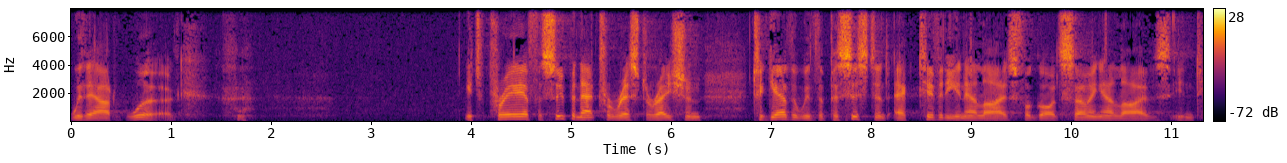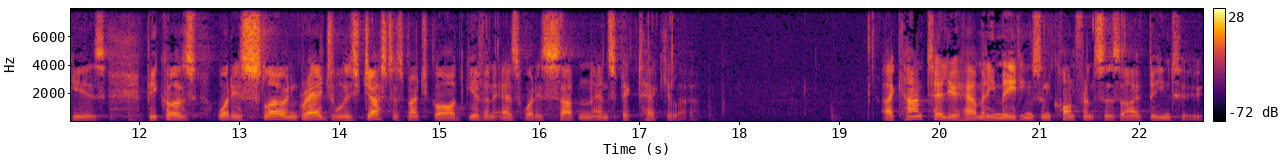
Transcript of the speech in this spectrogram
without work. it's prayer for supernatural restoration together with the persistent activity in our lives for God sowing our lives in tears. Because what is slow and gradual is just as much God given as what is sudden and spectacular. I can't tell you how many meetings and conferences I've been to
